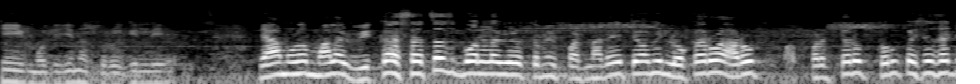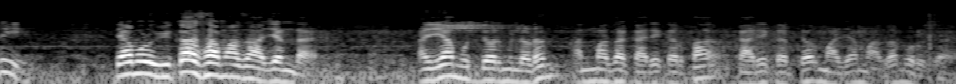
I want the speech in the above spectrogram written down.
ही मोदीजीनं सुरू केली आहे. त्यामुळं मला विकासाचंच बोलायला वेळ कमी पडणार आहे. तेव्हा मी लोकांवर आरोप प्रत्यारोप करू कशासाठी? त्यामुळं विकास हा माझा अजेंडा आहे. आणि या मुद्द्यावर मी लढन आणि माझा कार्यकर्ता कार्यकर्त्यावर माझ्या माझा भरोसा आहे.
